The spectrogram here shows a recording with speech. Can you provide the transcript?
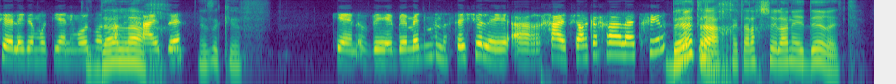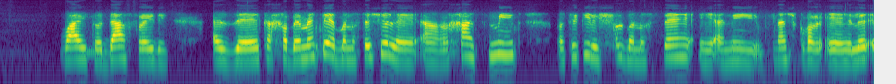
שהעליתם אותי, אני מאוד מאוד מעריכה את לך. זה. איזה כיף. כן, ובאמת בנושא של אה, הערכה, אפשר ככה להתחיל? בטח, הייתה לך שאלה נהדרת. וואי, תודה, פריידי. אז uh, ככה, באמת בנושא של הערכה עצמית, רציתי לשאול בנושא, uh, אני מבינה שכבר העל- uh,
